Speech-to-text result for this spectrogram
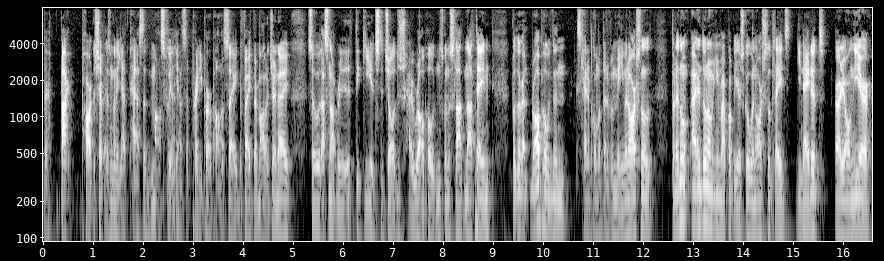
their back partnership isn't going to get tested massively against a pretty poor Palace side without their manager now. So that's not really the, the gauge to judge how Rob Holding's going to slot in that team. But look, at Rob Holding has kind of become a bit of a meme at Arsenal. But I don't, I don't know if you remember a couple of years ago when Arsenal played United early on in the year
